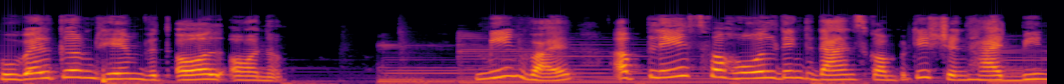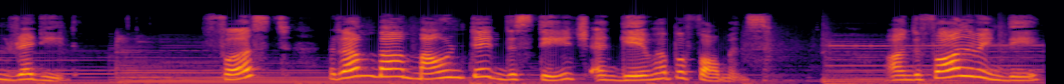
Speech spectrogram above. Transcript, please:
who welcomed him with all honor. Meanwhile, a place for holding the dance competition had been readied. First, Ramba mounted the stage and gave her performance. On the following day,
